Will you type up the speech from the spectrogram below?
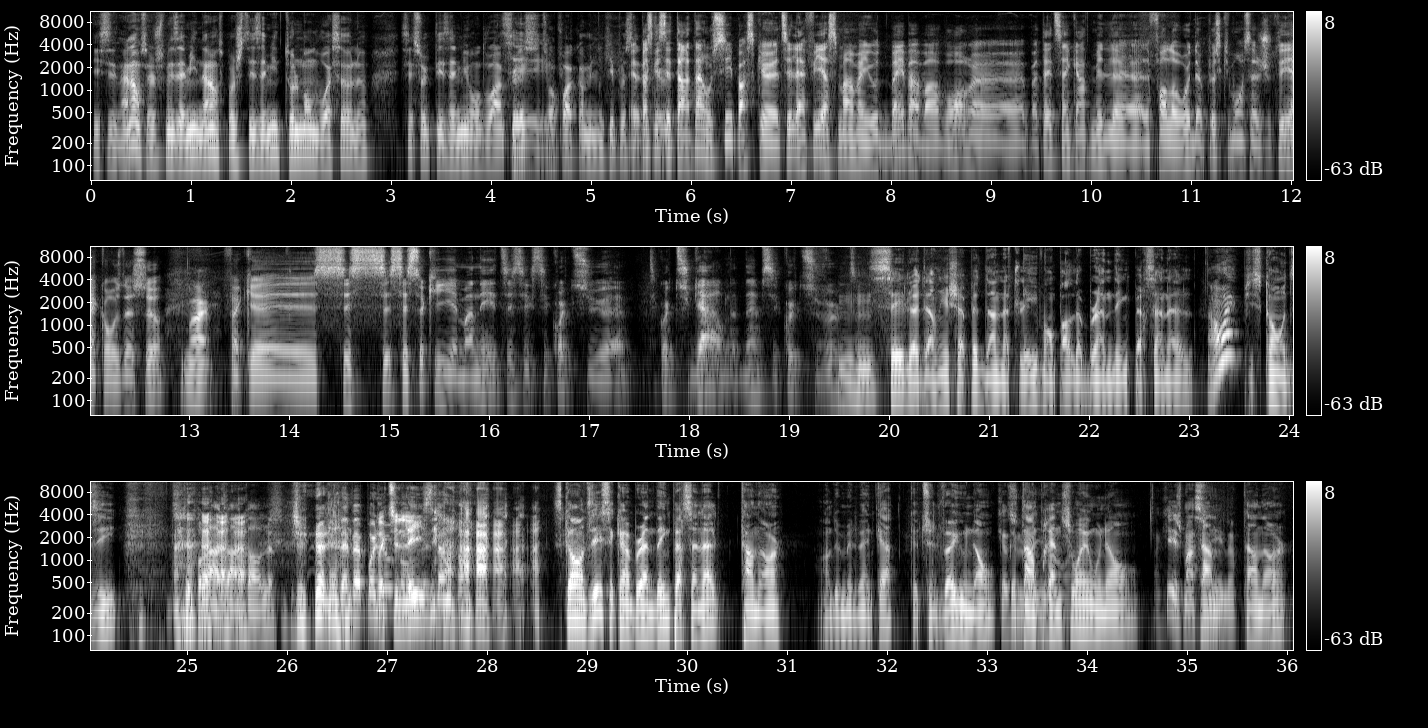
Et c'est non, non, c'est juste mes amis. Non, non, c'est pas juste tes amis. Tout le monde voit ça. là. C'est sûr que tes amis vont te voir plus. Tu vas pouvoir communiquer plus avec Parce que eux. c'est tentant aussi, parce que tu sais, la fille, elle se met en maillot de bain, puis elle va avoir euh, peut-être 50 000 euh, followers de plus qui vont s'ajouter à cause de ça. Ouais. Fait que c'est c'est- c'est ça qui est mané, tu sais, c'est c'est quoi que tu euh, c'est quoi que tu gardes là-dedans, puis c'est quoi que tu veux. Mhm. C'est le dernier chapitre dans notre livre. On parle de branding personnel. Ah ouais? Puis ce qu'on dit, c'était pas encore là. Je ne l'avais pas lu. que tu le lises. Ce qu'on dit, c'est qu'un branding personnel, t'en as un en 2024, que tu le veuilles ou non, Que que tu tu en le veuilles ou prennes soin ou non, OK, je m'en t'en souviens. Là. t'en as un.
